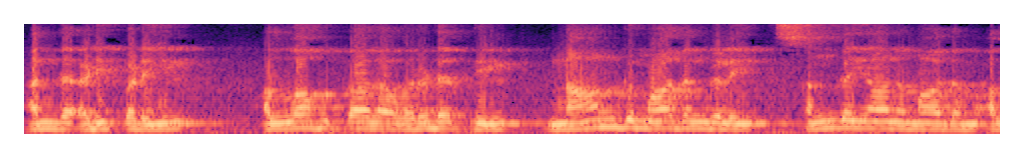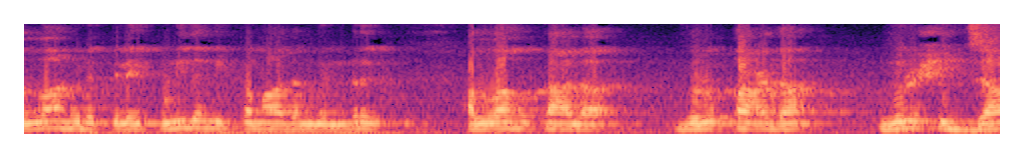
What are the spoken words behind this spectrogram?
அந்த அடிப்படையில் அல்லாஹு தாலா வருடத்தில் நான்கு மாதங்களை சங்கையான மாதம் அல்லாஹிடத்திலே புனிதமிக்க மாதம் என்று அல்லாஹு தாலா துல்காதா துல்ஹிஜா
